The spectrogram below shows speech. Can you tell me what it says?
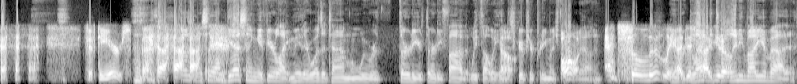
Fifty years. I was going to say, I'm guessing if you're like me, there was a time when we were 30 or 35 that we thought we had the Oh. Scripture pretty much figured oh, out. And, absolutely. and I just glad I, to tell know anybody about it.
